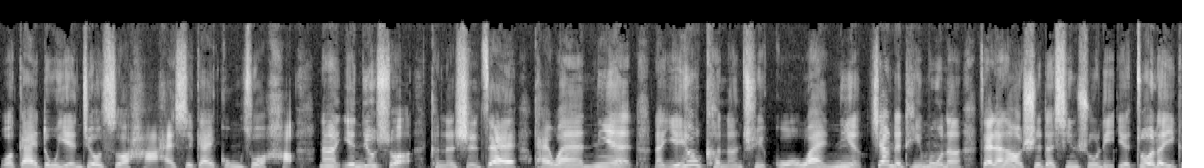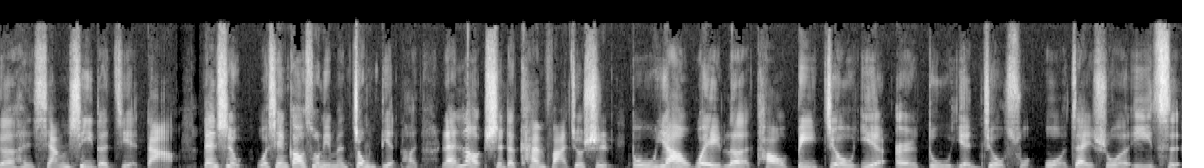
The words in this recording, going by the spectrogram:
我该读研究所好，还是该工作好？”那研究所可能是在台湾念，那也有可能去国外念。这样的题目呢，在蓝老师的新书里也做了一个很详细的解答。但是我先告诉你们重点哈，蓝老师的看法就是不要为了逃避就业而读研究所。我再说一次，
